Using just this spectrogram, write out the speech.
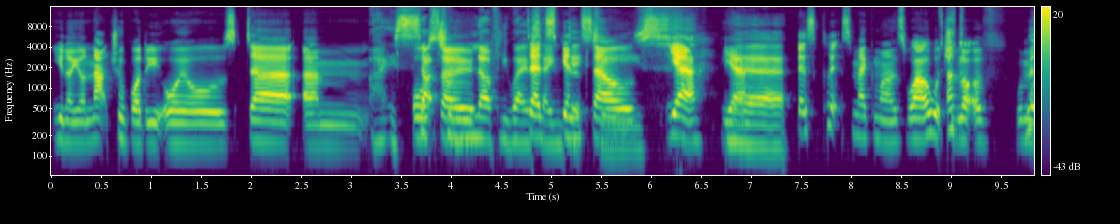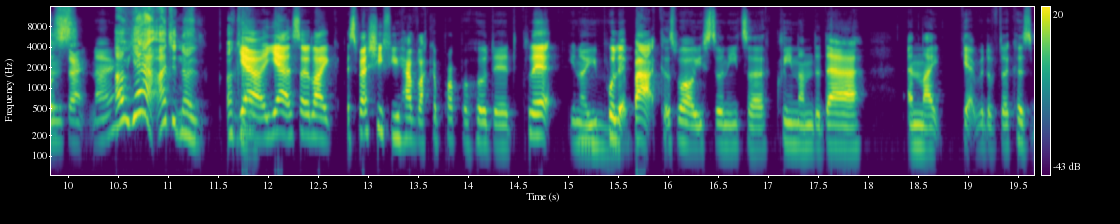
you know your natural body oils dirt um Oh, it's such a lovely way of dead saying skin dick cells. Yeah, yeah, yeah. There's clit smegma as well, which Okay. a lot of women What's- don't know. Oh yeah, I didn't know. Okay. Yeah, yeah. So like, especially if you have like a proper hooded clit, you know, you pull mm. it back as well. You still need to clean under there and like get rid of the because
